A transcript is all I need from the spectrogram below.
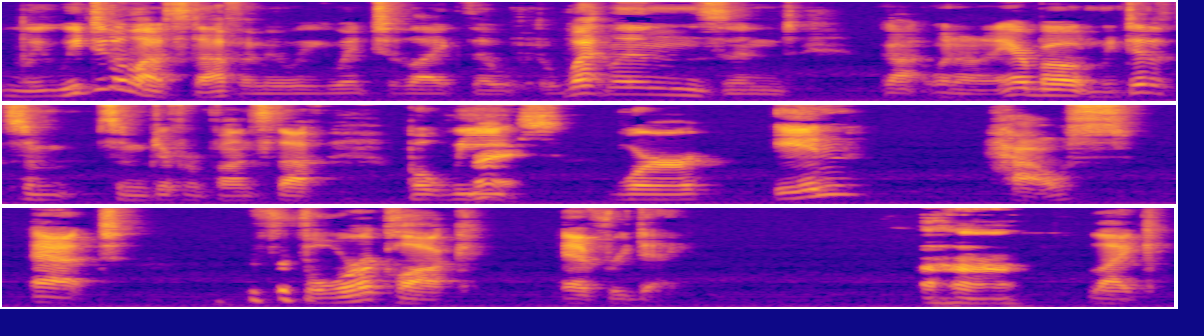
we we did a lot of stuff. I mean, we went to like the the wetlands and got went on an airboat, and we did some some different fun stuff. But we nice. were in house at four o'clock every day. Uh huh. Like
